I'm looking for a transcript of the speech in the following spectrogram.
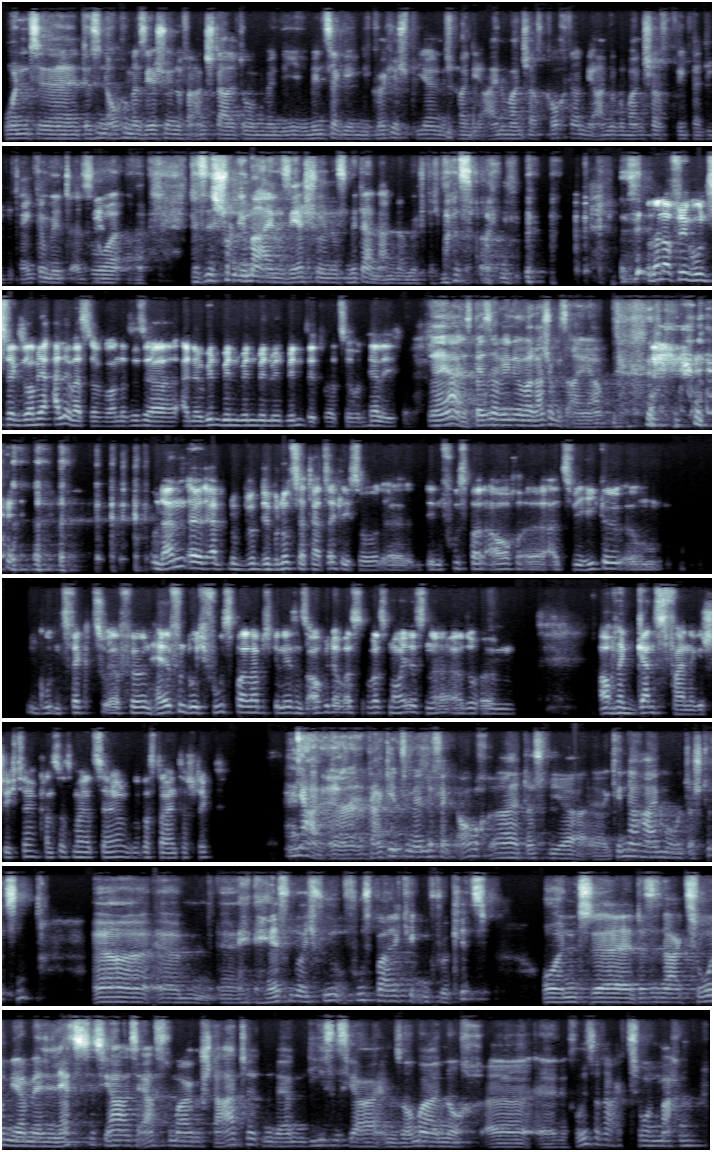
Und äh, das sind auch immer sehr schöne Veranstaltungen, wenn die Winzer gegen die Köche spielen. Ich meine, die eine Mannschaft kocht dann, die andere Mannschaft bringt dann die Getränke mit. Also äh, das ist schon immer ein sehr schönes Miteinander, möchte ich mal sagen. Und dann für den guten Zweck. So haben ja alle was davon. Das ist ja eine Win-Win-Win-Win-Win-Situation. Herrlich. Naja, ist besser wie eine Überraschungsei, ja. Und dann, äh, du, du, benutzt ja tatsächlich so äh, den Fußball auch äh, als Vehikel, um einen guten Zweck zu erfüllen. Helfen durch Fußball, habe ich gelesen, ist auch wieder was, was Neues. Ne? Also ähm, auch eine ganz feine Geschichte. Kannst du das mal erzählen, was dahinter steckt? Ja, äh, da geht es im Endeffekt auch, äh, dass wir äh, Kinderheime unterstützen, äh, ähm, äh, helfen durch Fußball, Kicken für Kids. Und äh, das ist eine Aktion, die haben wir letztes Jahr das erste Mal gestartet und werden dieses Jahr im Sommer noch eine größere Aktion machen.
